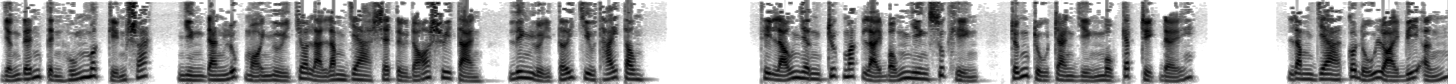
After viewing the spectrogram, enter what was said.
dẫn đến tình huống mất kiểm soát, nhưng đang lúc mọi người cho là Lâm Gia sẽ từ đó suy tàn, liên lụy tới chiêu Thái Tông. Thì lão nhân trước mắt lại bỗng nhiên xuất hiện, trấn trụ tràn diện một cách triệt để. Lâm Gia có đủ loại bí ẩn.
